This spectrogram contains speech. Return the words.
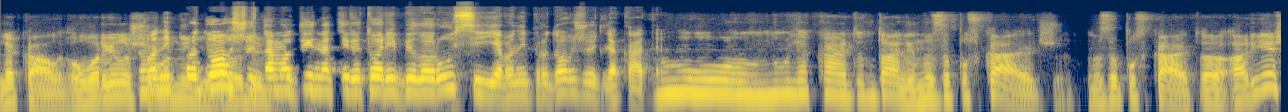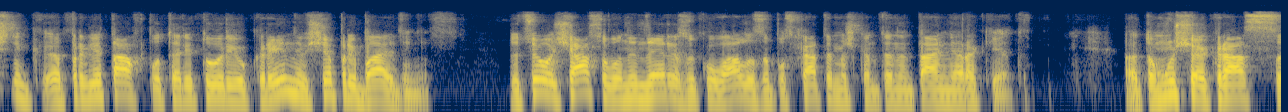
лякали, говорили, що вони вони продовжують див- там один на території Білорусі є, вони продовжують лякати. Ну, ну лякають далі, не запускають же, не запускають. Е, Орешник е, прилітав по території України ще при Байдені. До цього часу вони не ризикували запускати міжконтинентальні ракети. Е, Тому що якраз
